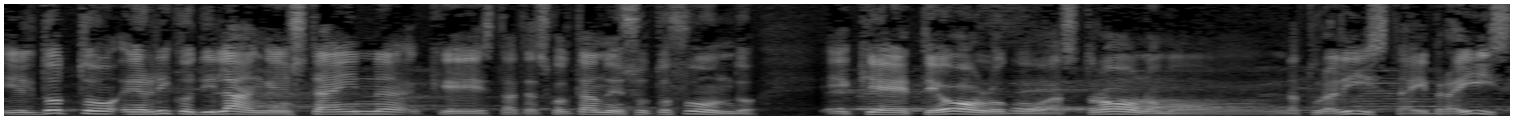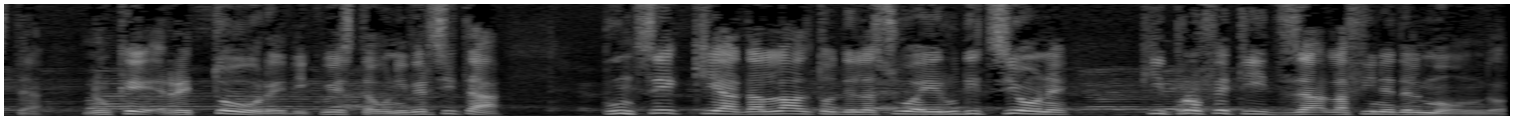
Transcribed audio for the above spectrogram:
il dottor Enrico di Langenstein, che state ascoltando in sottofondo, e che è teologo, astronomo, naturalista, ebraista, nonché rettore di questa università, punzecchia dall'alto della sua erudizione chi profetizza la fine del mondo.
